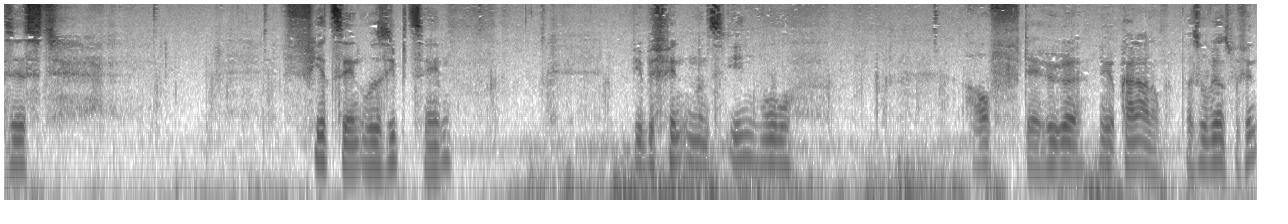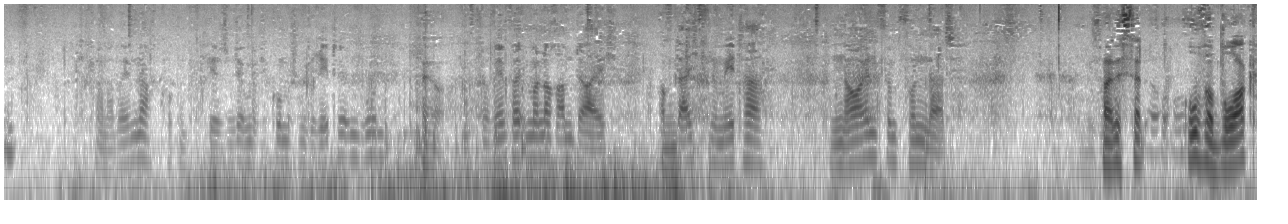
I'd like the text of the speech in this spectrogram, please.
Es ist 14.17 Uhr. Wir befinden uns irgendwo auf der Höhe, ich habe keine Ahnung, was wo wir uns befinden. Kann aber eben nachgucken. Hier sind irgendwelche komischen Geräte im Boden. Ja. Auf jeden Fall immer noch am Deich. Am Deich Kilometer 9500. Was ist das? Overborg?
